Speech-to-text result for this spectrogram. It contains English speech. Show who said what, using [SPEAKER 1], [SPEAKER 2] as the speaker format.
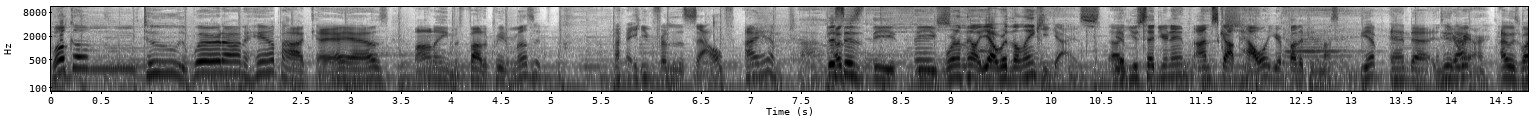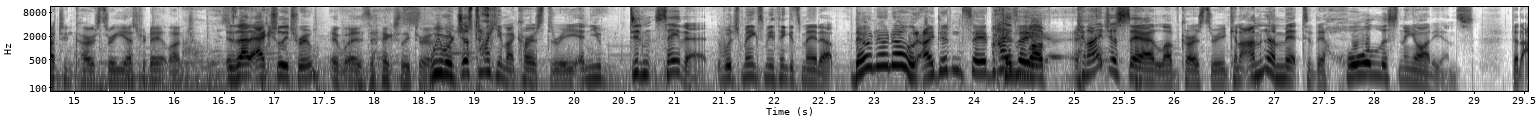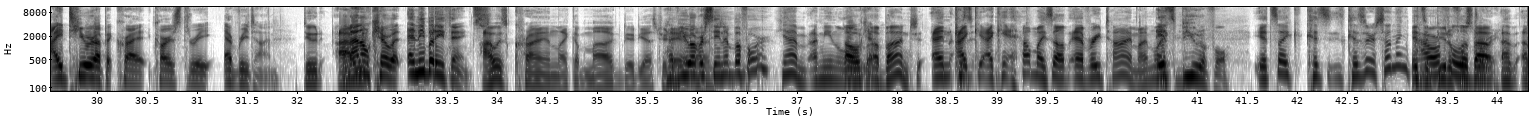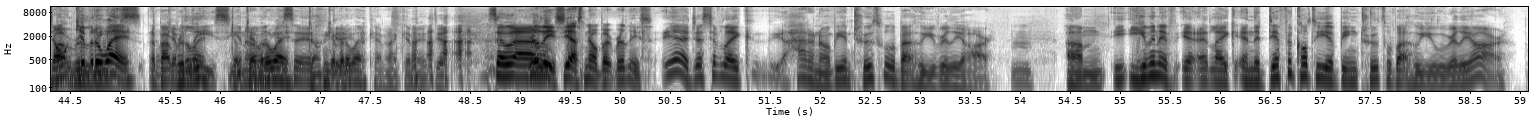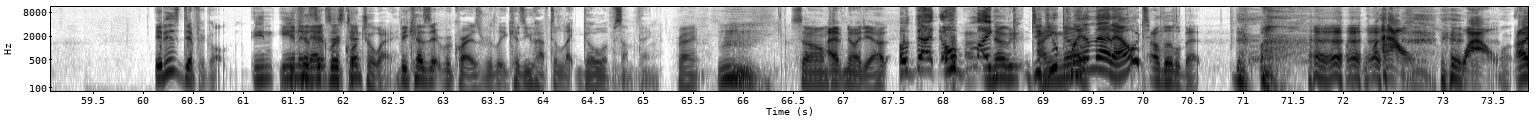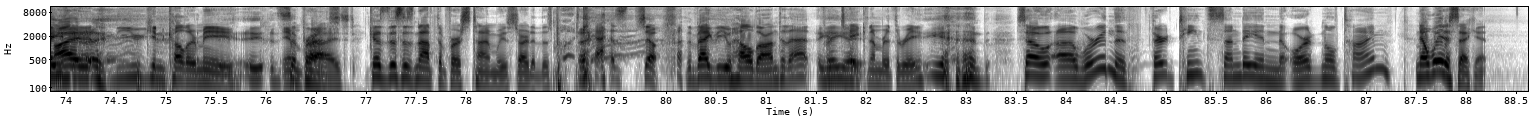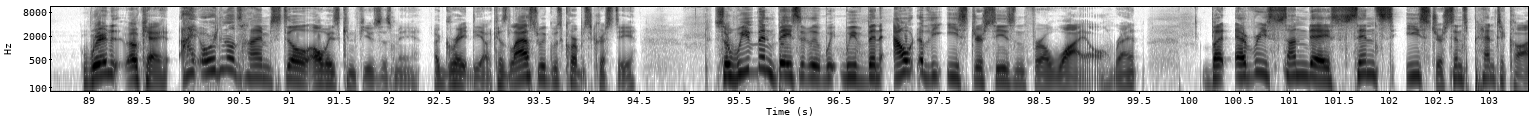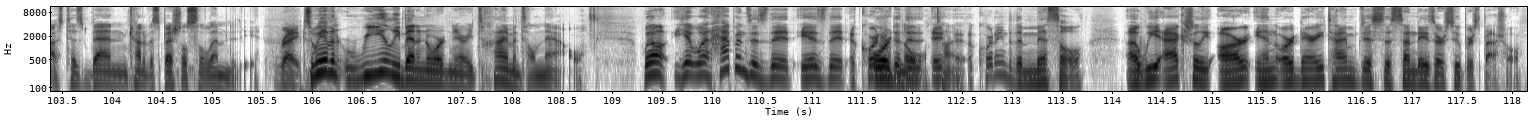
[SPEAKER 1] Welcome to the Word on a Hill podcast. My name is Father Peter Mussett.
[SPEAKER 2] Are you from the south?
[SPEAKER 1] I am.
[SPEAKER 2] This
[SPEAKER 1] Okay.
[SPEAKER 2] is the the Word on the Hill. Yeah, we're the lanky guys. Uh,
[SPEAKER 1] Yep.
[SPEAKER 2] You said your name. I'm Scott Powell. You're Father Peter Mussett.
[SPEAKER 1] Yep, and, uh,
[SPEAKER 2] And
[SPEAKER 1] dude,
[SPEAKER 2] here we
[SPEAKER 1] I,
[SPEAKER 2] are.
[SPEAKER 1] I was watching Cars 3 yesterday at lunch.
[SPEAKER 2] Is that actually true?
[SPEAKER 1] It was actually true.
[SPEAKER 2] We were just talking about Cars 3, and you didn't say that, which makes me think it's made up.
[SPEAKER 1] no, no, no. I didn't say it because I,
[SPEAKER 2] love. Can I just say I love Cars 3? Can I, I'm going to admit to the whole listening audience that I tear up at Cars 3 every time,
[SPEAKER 1] dude.
[SPEAKER 2] and I,
[SPEAKER 1] was-
[SPEAKER 2] don't care what anybody thinks.
[SPEAKER 1] I was crying like a mug, dude. Yesterday.
[SPEAKER 2] Have you ever seen it before?
[SPEAKER 1] Yeah, I mean,
[SPEAKER 2] Oh, okay.
[SPEAKER 1] a bunch, and I, I can't help myself every time. I'm like,
[SPEAKER 2] it's beautiful.
[SPEAKER 1] it's like because because there's something powerful
[SPEAKER 2] It's a beautiful
[SPEAKER 1] about
[SPEAKER 2] story.
[SPEAKER 1] about
[SPEAKER 2] Don't give it away.
[SPEAKER 1] release,
[SPEAKER 2] Don't
[SPEAKER 1] about
[SPEAKER 2] it away.
[SPEAKER 1] release.
[SPEAKER 2] Don't
[SPEAKER 1] know,
[SPEAKER 2] give it away.
[SPEAKER 1] say-
[SPEAKER 2] Don't give it away.
[SPEAKER 1] Okay, I'm not gonna do it. So uh,
[SPEAKER 2] release, yes, no, but release.
[SPEAKER 1] yeah, just of like I don't know, being truthful about who you really are.
[SPEAKER 2] Mm.
[SPEAKER 1] Um, e- even if uh, like, and the difficulty of being truthful about who you really are
[SPEAKER 2] It is difficult
[SPEAKER 1] in in
[SPEAKER 2] Because
[SPEAKER 1] an
[SPEAKER 2] it requ-
[SPEAKER 1] existential way,
[SPEAKER 2] because it requires really Because you have to let go of something.
[SPEAKER 1] right?
[SPEAKER 2] Mm.
[SPEAKER 1] So
[SPEAKER 2] I have no idea how. Oh, that. Oh my.
[SPEAKER 1] no,
[SPEAKER 2] did
[SPEAKER 1] I
[SPEAKER 2] you
[SPEAKER 1] know.
[SPEAKER 2] plan that out?
[SPEAKER 1] a little bit.
[SPEAKER 2] wow. Wow.
[SPEAKER 1] I-
[SPEAKER 2] I, you can color me
[SPEAKER 1] Surprised.
[SPEAKER 2] because this is not the first time we've started this podcast. so the fact that you held on to that for
[SPEAKER 1] Yeah, yeah.
[SPEAKER 2] take number three.
[SPEAKER 1] Yeah. So uh, we're in the thirteenth Sunday in ordinary time.
[SPEAKER 2] Now wait a second. Where did okay? I ordinary time still always confuses me a great deal because last week was Corpus Christi, so we've been basically we, we've been out of the Easter season for a while, right? But every Sunday since Easter, since Pentecost, has been kind of a special solemnity.
[SPEAKER 1] Right.
[SPEAKER 2] So we haven't really been in ordinary time until now.
[SPEAKER 1] Well, yeah. What happens is that is that according to the
[SPEAKER 2] time.
[SPEAKER 1] according to the missal, uh, we actually are in ordinary time. Just the Sundays are super special.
